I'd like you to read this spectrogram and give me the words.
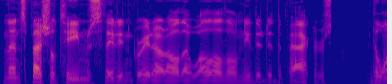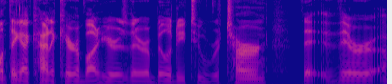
And then special teams, they didn't grade out all that well, although neither did the Packers. The one thing I kind of care about here is their ability to return they're uh,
